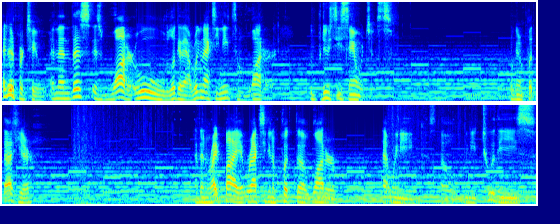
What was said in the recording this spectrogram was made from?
I did it for two. And then this is water. Ooh, look at that. We're to actually need some water to produce these sandwiches. We're to put that here. And then right by it, we're actually to put the water that we need. So we need two of these.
